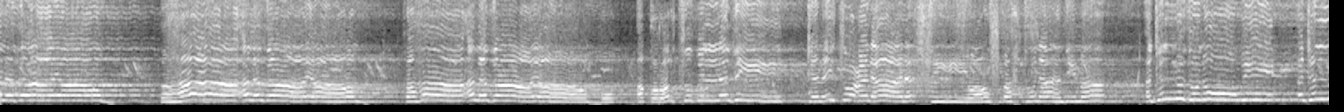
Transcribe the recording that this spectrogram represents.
أنا ذا يا رب. فها أنا ذا يا رب. فها أنا ذا يا رب. أقررت بالذي جنيت على نفسي وأصبحت نادما. أجل ذنوبي أجل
